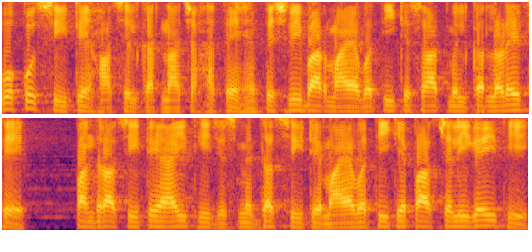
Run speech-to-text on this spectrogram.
वो कुछ सीटें हासिल करना चाहते हैं। पिछली बार मायावती के साथ मिलकर लड़े थे। पंद्रह सीटें आई थी, जिसमें दस सीटें मायावती के पास चली गई थी।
